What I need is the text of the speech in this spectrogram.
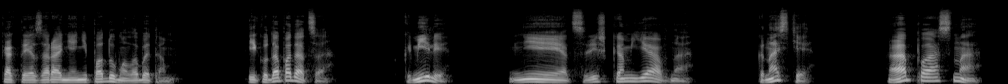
Как-то я заранее не подумал об этом. И куда податься? К Миле? Нет, слишком явно. К Насте? Опасно.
